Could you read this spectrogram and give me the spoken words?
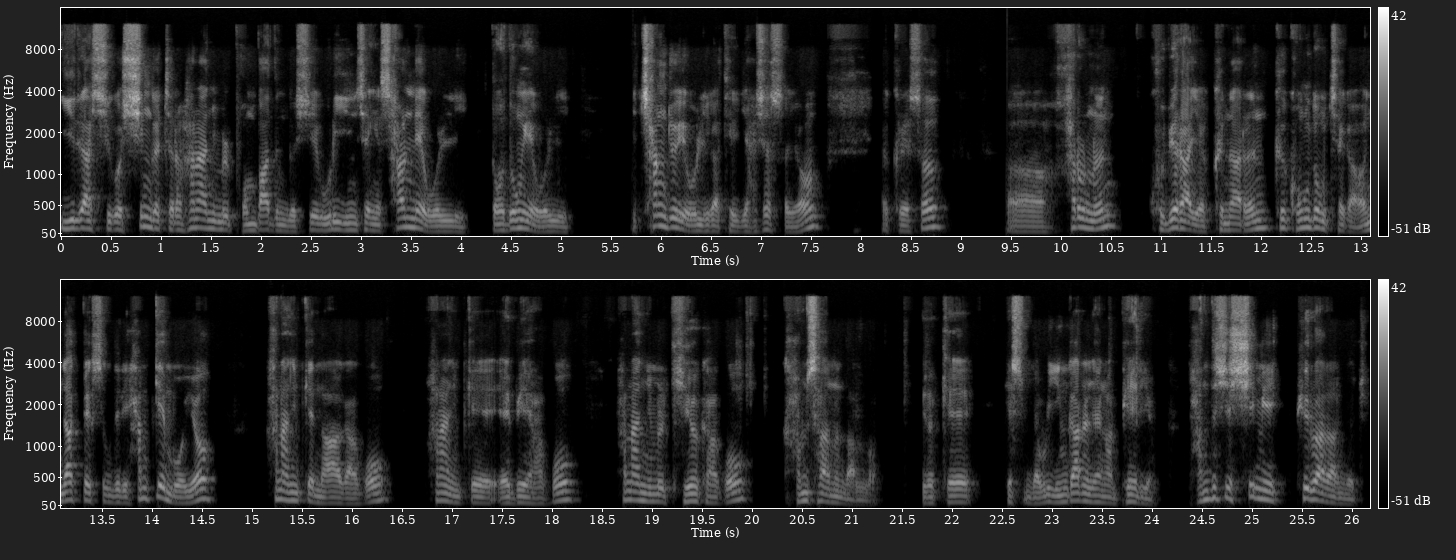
일하시고 신 것처럼 하나님을 본받은 것이 우리 인생의 삶의 원리, 노동의 원리, 창조의 원리가 되게 하셨어요. 그래서 어, 하루는 구별하여 그날은 그 공동체가 언약 백성들이 함께 모여 하나님께 나아가고 하나님께 예배하고 하나님을 기억하고 감사하는 날로 이렇게 했습니다. 우리 인간을 향한 배려. 반드시 쉼이 필요하다는 거죠.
